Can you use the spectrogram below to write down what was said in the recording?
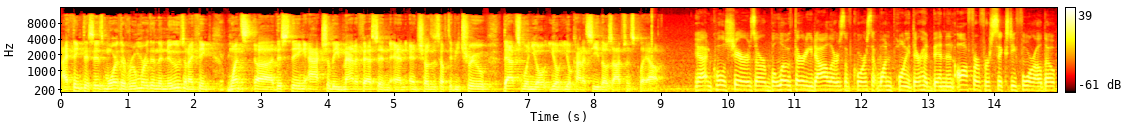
I think this is more the rumor than the news. And I think once uh, this thing actually manifests and, and, and shows itself to be true, that's when you'll, you'll, you'll kind of see those options play out. Yeah, and Kohl's shares are below $30. Of course, at one point there had been an offer for 64, although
